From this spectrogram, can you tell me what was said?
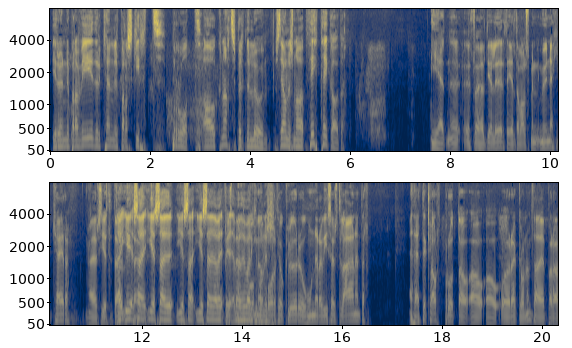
Í rauninni bara viður kennir bara skýrt brot á knattspyrnu lögum Stjáni, svona þitt teika á þetta? Ég held, held ég að leiðir þetta, ég held að valsmenn mun ekki kæra Ég sagði, að þau var ekki búinir og hún er að vísa þessu til aganemdar En þetta er klárt brot á, á, á, á reglunum. Það er bara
